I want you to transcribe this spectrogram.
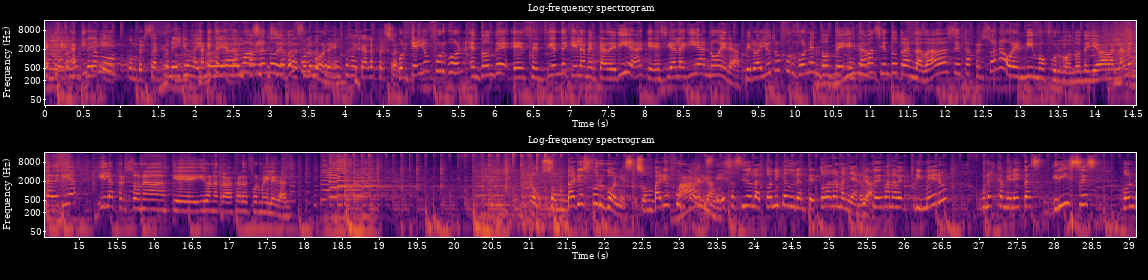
es que aquí de, estamos- eh, conversar con ellos. Ahí Anita, que estamos hablando de para dos hacerle furgones. preguntas acá a las personas. Porque hay un furgón en donde eh, se entiende que la mercadería que decía la guía no era, pero hay otro furgón en donde estaban siendo trasladadas estas personas o el mismo furgón donde llevaban la mercadería y las personas que iban a trabajar de forma ilegal. No, son varios furgones, son varios furgones. Esa ha sido la tónica durante toda la mañana. Ya. Ustedes van a ver primero unas camionetas grises con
